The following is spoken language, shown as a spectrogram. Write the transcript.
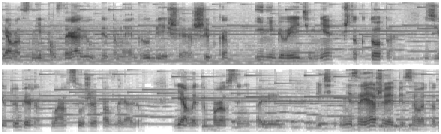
я вас не поздравил, это моя грубейшая ошибка. И не говорите мне, что кто-то из ютуберов вас уже поздравил. Я в это просто не поверю. Ведь не зря же я писал этот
